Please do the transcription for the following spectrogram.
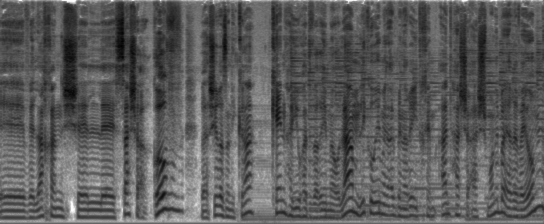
אה, ולחן של אה, סשה ארגוב, והשיר הזה נקרא "כן היו הדברים מעולם". לי קוראים אלעד בן ארי איתכם עד השעה שמונה בערב היום.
